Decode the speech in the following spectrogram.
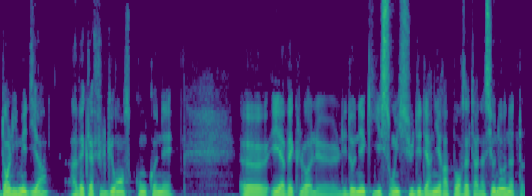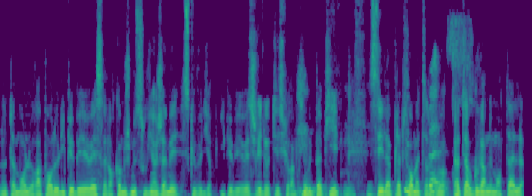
dans l'immédiat, avec la fulgurance qu'on connaît euh, et avec les données qui sont issues des derniers rapports internationaux, notamment le rapport de l'IPBES. Alors, comme je me souviens jamais ce que veut dire IPBES, je l'ai noté sur un petit bout de papier. C'est la plateforme intergouvernementale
